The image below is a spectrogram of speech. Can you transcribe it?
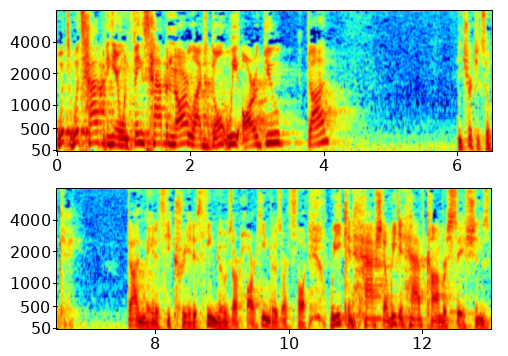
what's, what's happening here? When things happen in our lives, don't we argue God? In church, it's okay. God made us. He created us. He knows our heart. He knows our thought. We can hash that. We can have conversations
